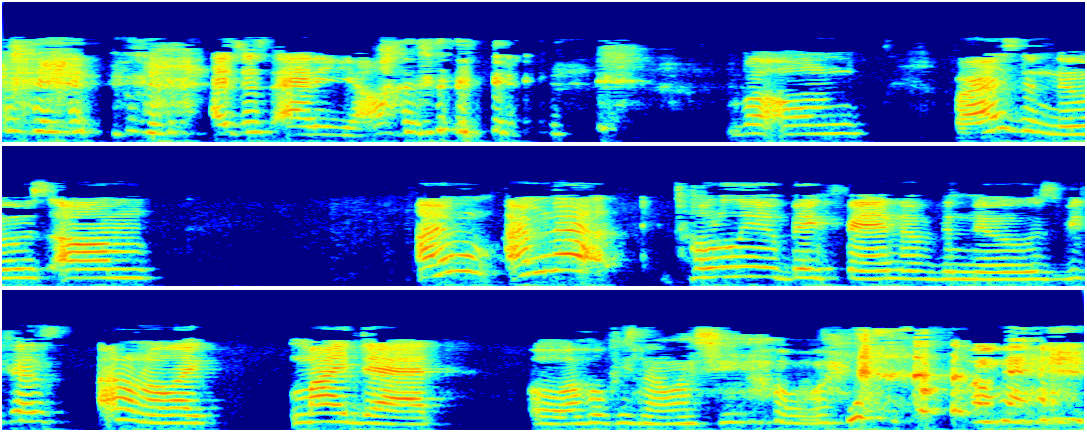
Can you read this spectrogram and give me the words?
I just added y'all. but um far as the news, um, I'm I'm not totally a big fan of the news because I don't know, like my dad. Oh, I hope he's not watching. Oh my.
